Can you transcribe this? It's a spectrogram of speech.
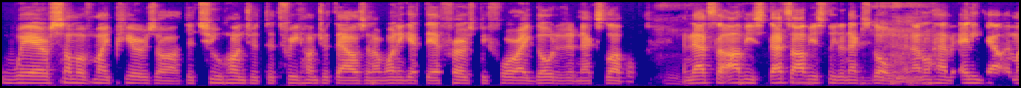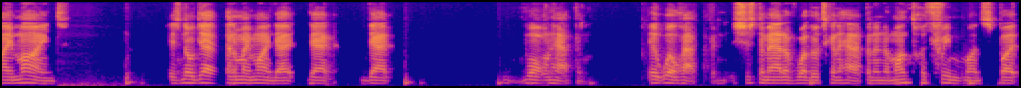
where some of my peers are, the 200 to 300,000. I want to get there first before I go to the next level. And that's the obvious that's obviously the next goal. And I don't have any doubt in my mind. There's no doubt in my mind that that that won't happen. It will happen. It's just a matter of whether it's going to happen in a month or 3 months, but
